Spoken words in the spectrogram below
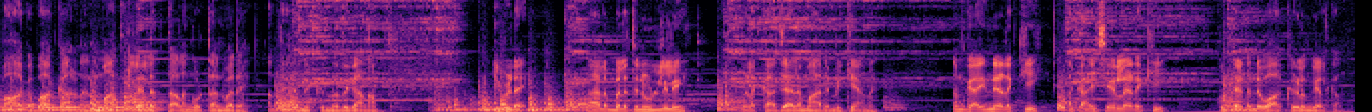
ഭാഗഭാക്കാണ്. എന്ന് മാത്രമല്ല തളം കൊട്ടാൻ വരെ അദ്ദേഹം നിൽക്കുന്നത് കാണാം. ഇവിടെ നാലമ്പലത്തിനുള്ളിൽ വിളക്കാചാരം ആരംഭിക്കുകയാണ്. നമുക്ക് അതിന്റെ ഇടയ്ക്ക് ആ കാഴ്ചകളുടെ ഇടയ്ക്ക് കുട്ടേട്ടന്റെ വാക്കുകളും കേൾക്കാം.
